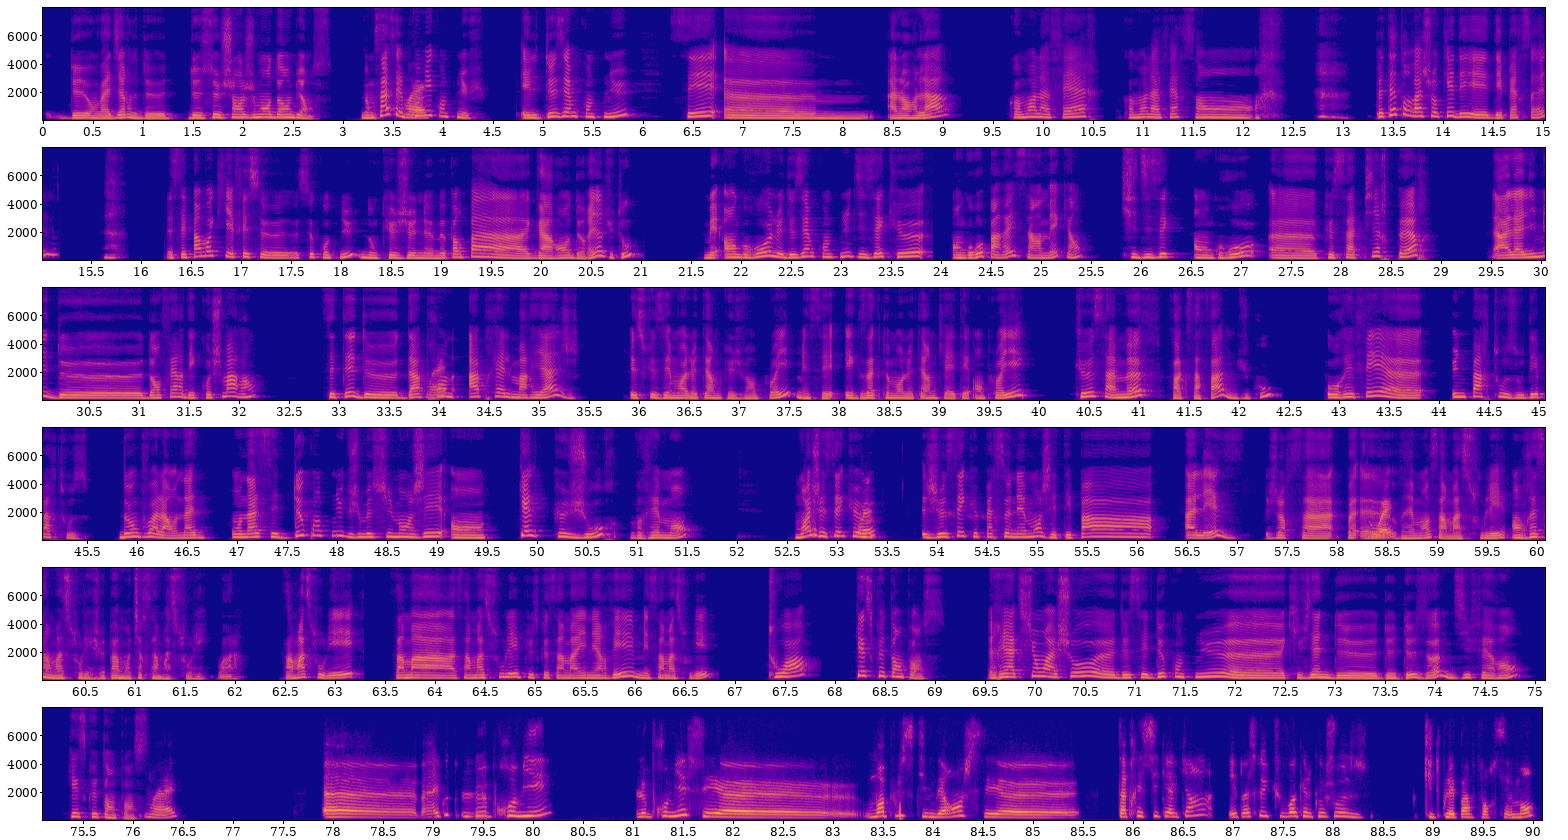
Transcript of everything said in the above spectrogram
de, on va dire, de, de ce changement d'ambiance. Donc ça, c'est le Ouais. premier contenu. Et le deuxième contenu, c'est... alors là, comment la faire Comment la faire sans... Peut-être on va choquer des, des personnes. Mais c'est pas moi qui ai fait ce, ce contenu, donc je ne me porte pas garant de rien du tout. Mais en gros, le deuxième contenu disait que, en gros, pareil, c'est un mec hein, qui disait en gros euh, que sa pire peur, à la limite de d'en faire des cauchemars, hein, c'était de d'apprendre après le mariage. Excusez-moi le terme que je vais employer, mais c'est exactement le terme qui a été employé que sa meuf, enfin que sa femme du coup, aurait fait euh, une partouze ou des partouzes. Donc voilà, on a, on a ces deux contenus que je me suis mangé en quelques jours, vraiment. Moi, je sais que, Ouais. je sais que personnellement, j'étais pas à l'aise. Genre, ça, euh, Ouais. vraiment, ça m'a saoulé. En vrai, ça m'a saoulé. Je vais pas mentir, ça m'a saoulé. Voilà. Ça m'a saoulé. Ça m'a, ça m'a saoulé plus que ça m'a énervé, mais ça m'a saoulé. Toi, qu'est-ce que t'en penses? Réaction à chaud euh, de ces deux contenus euh, qui viennent de, de deux hommes différents. Qu'est-ce que t'en penses? Ouais. Euh, bah écoute, le premier, le premier, c'est euh, moi plus ce qui me dérange, c'est euh, t'apprécies quelqu'un et parce que tu vois quelque chose qui te plaît pas forcément,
